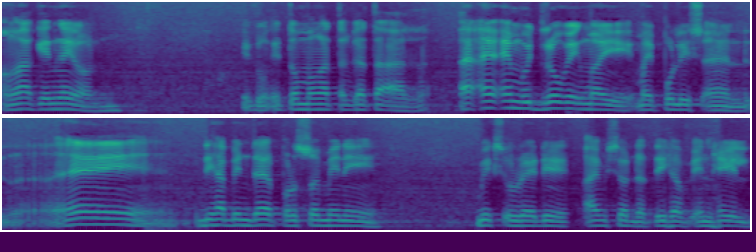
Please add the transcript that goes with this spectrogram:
ang akin ngayon, eh, kung itong mga taga-taal, I, I am withdrawing my my police and eh, they have been there for so many weeks already. I'm sure that they have inhaled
